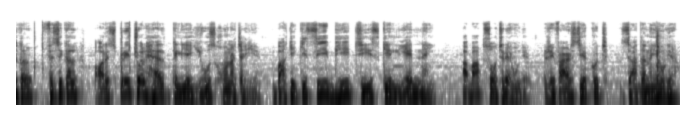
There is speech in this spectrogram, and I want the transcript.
साइकोलॉजिकल फ़िज़िकल और स्पिरिचुअल हेल्थ के लिए यूज़ होना चाहिए। बाकी किसी भी चीज़ के लिए नहीं। अब आप सोच रहे होंगे रिवायर्स ये कुछ ज़्यादा नहीं हो गया।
